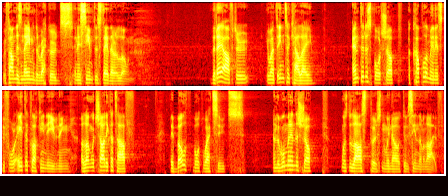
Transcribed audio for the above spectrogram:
We found his name in the records, and he seemed to stay there alone. The day after, he went into Calais, entered a sports shop a couple of minutes before 8 o'clock in the evening, along with Shadi Kataf. They both bought wetsuits, and the woman in the shop was the last person we know to have seen them alive.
